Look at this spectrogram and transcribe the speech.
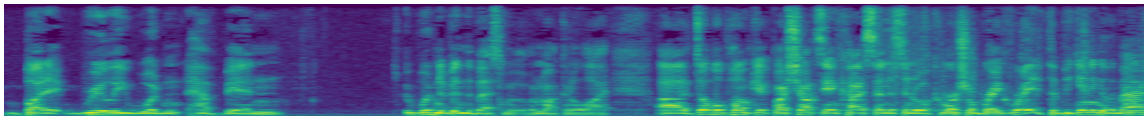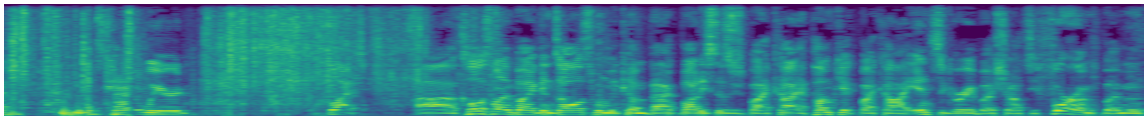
but it really wouldn't have been it wouldn't have been the best move. I'm not going to lie. Uh, double pump kick by Shotzi and Kai send us into a commercial break right at the beginning of the match. It's kind of weird, but. Uh, clothesline by Gonzalez when we come back. Body scissors by Kai. A pump kick by Kai. Enzuigiri by Shotzi. Forearms by Moon.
